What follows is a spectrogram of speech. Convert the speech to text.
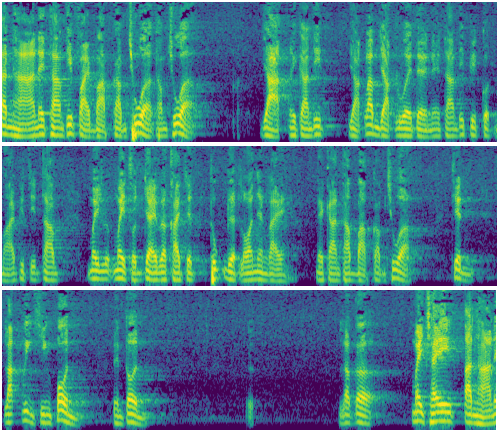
ตัณหาในทางที่ฝ่ายบาปกรรมชั่วทำชั่ว อยากในการที่อยากร่ำอยากรวยแต่ในทางที่ผิดกฎหมายผิดศีลธรรมไม่ไม่สนใจว่าใครจะทุกข์เดือดร้อนอย่างไร ในการทำบาปกรรมชั่ว เช่นลักวิ่งชิงป้นเป็นต้น แล้วก็ไม่ใช้ตัณหาใน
